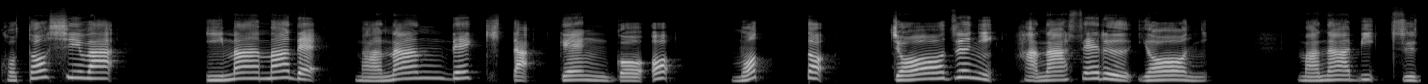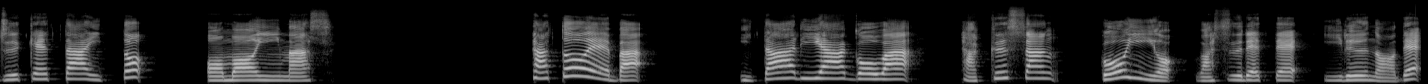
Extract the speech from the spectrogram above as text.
今年は今まで学んできた言語をもっと上手に話せるように学び続けたいと思います。例えば、イタリア語はたくさん語彙を忘れているので、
